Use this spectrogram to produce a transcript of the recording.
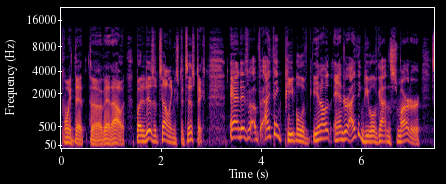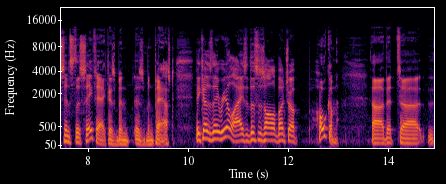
point that uh, that out, but it is a telling statistic, and I think people have, you know, Andrew, I think people have gotten smarter since the Safe Act has been has been passed, because they realize that this is all a bunch of hokum. Uh, that uh, th-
